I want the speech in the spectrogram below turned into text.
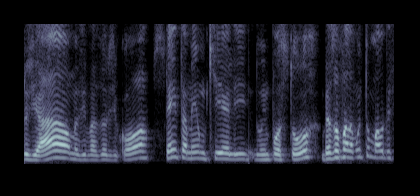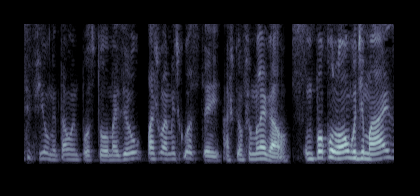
Vampiros de Almas, Invasores de Corpos. Tem também um que ali do Impostor. O pessoal fala muito mal desse filme, então, o Impostor, mas eu particularmente gostei. Acho que é um filme legal. Um pouco longo demais,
